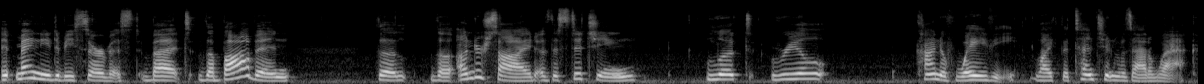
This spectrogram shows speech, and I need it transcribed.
it may need to be serviced, but the bobbin, the the underside of the stitching looked real kind of wavy, like the tension was out of whack.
